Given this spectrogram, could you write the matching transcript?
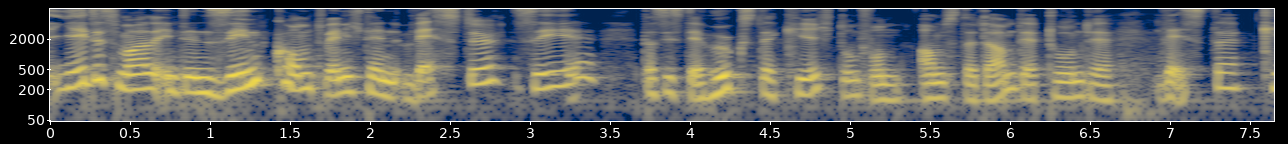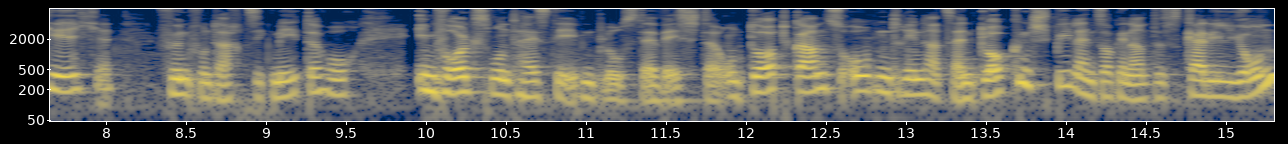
jedes Mal in den Sinn kommt, wenn ich den Wester sehe. Das ist der höchste Kirchturm von Amsterdam, der Turm der Westerkirche, 85 Meter hoch. Im Volksmund heißt er eben bloß der Wester. Und dort ganz oben drin hat es ein Glockenspiel, ein sogenanntes Carillon.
